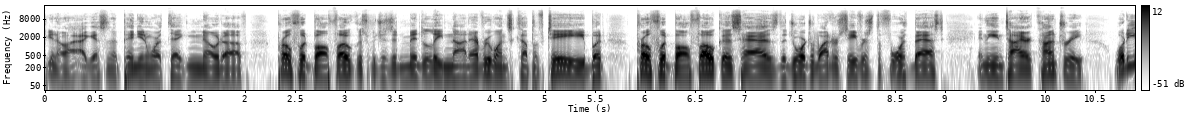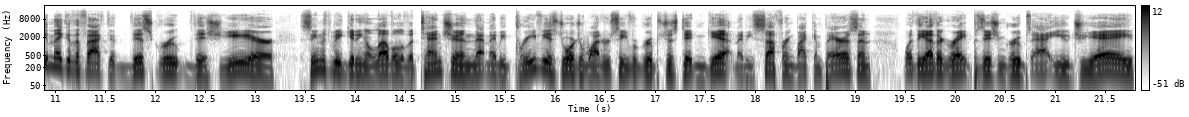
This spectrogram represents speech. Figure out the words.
you know, I guess an opinion worth taking note of. Pro Football Focus, which is admittedly not everyone's cup of tea, but Pro Football Focus has the Georgia wide receivers the fourth best in the entire country. What do you make of the fact that this group this year seems to be getting a level of attention that maybe previous Georgia wide receiver groups just didn't get, maybe suffering by comparison with the other great position groups at UGA?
